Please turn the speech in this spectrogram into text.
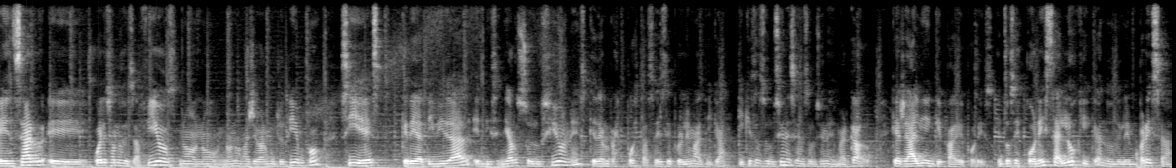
Pensar eh, cuáles son los desafíos no, no, no nos va a llevar mucho tiempo, sí es creatividad en diseñar soluciones que den respuestas a esa problemática y que esas soluciones sean soluciones de mercado, que haya alguien que pague por eso. Entonces, con esa lógica en donde la empresa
